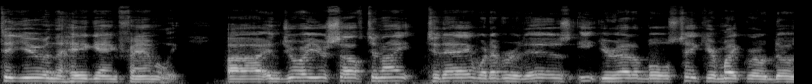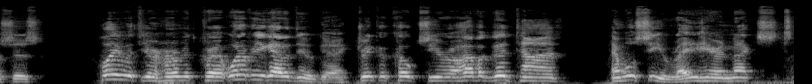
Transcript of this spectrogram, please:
to you and the Hey Gang family. Uh, enjoy yourself tonight, today, whatever it is. Eat your edibles, take your micro doses, play with your hermit crab, whatever you gotta do, gang. Drink a Coke Zero, have a good time, and we'll see you right here next,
